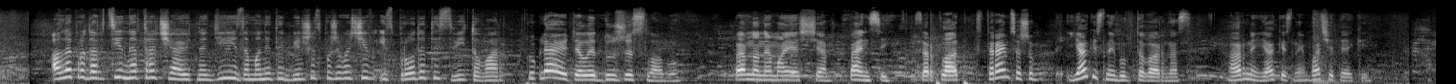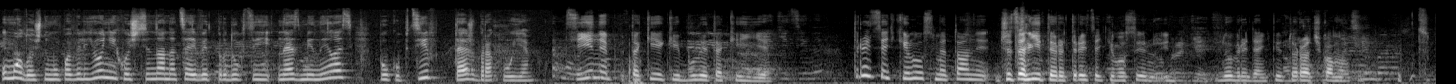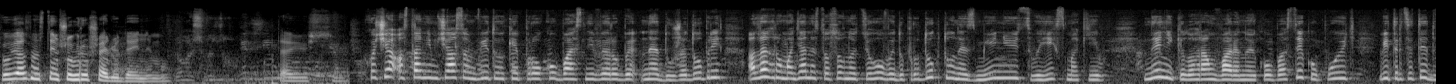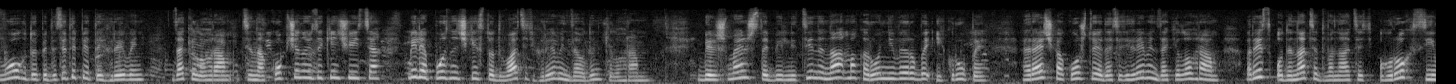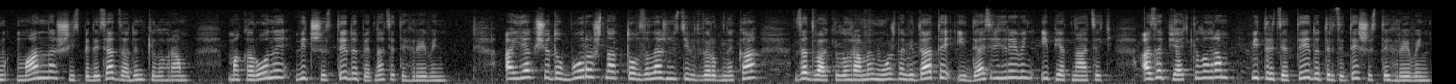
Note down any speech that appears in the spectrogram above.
Але продавці не втрачають надії заманити більше споживачів і спродати свій товар. Купляють, але дуже слабо. Певно, немає ще пенсій, зарплат. Стараємося, щоб якісний був товар у нас. Гарний, якісний. Бачите, який. У молочному павільйоні, хоч ціна на цей вид продукції не змінилась, покупців теж бракує. Ціни такі, які були, такі є. 30 кіло сметани, чи за літр 30 кіло сиру. І добрий день, півторачка. Це пов'язано з тим, що грошей людей нема. Та. Хоча останнім часом відгуки про ковбасні вироби не дуже добрі, але громадяни стосовно цього виду продукту не змінюють своїх смаків. Нині кілограм вареної ковбаси купують від 32 до 55 гривень за кілограм. Ціна копченої закінчується біля позначки 120 гривень за 1 кілограм. Більш-менш стабільні ціни на макаронні вироби і крупи. Гречка коштує 10 гривень за кілограм, рис 11-12, горох 7, манна 6,50 за 1 кілограм, макарони від 6 до 15 гривень. А як щодо борошна, то в залежності від виробника за 2 кілограми можна віддати і 10 гривень, і 15, а за 5 кілограм від 30 до 36 гривень.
